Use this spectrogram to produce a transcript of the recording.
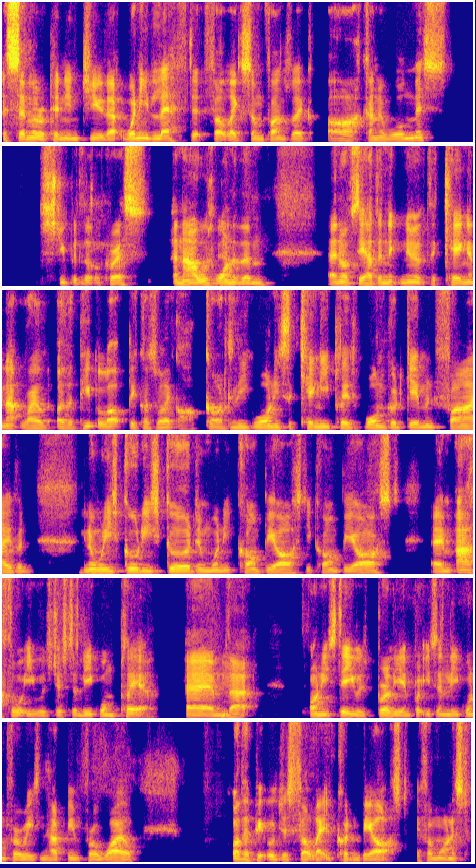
a similar opinion to you that when he left, it felt like some fans were like, oh, I kind of will miss stupid little Chris. And I was yeah. one of them. And obviously had the nickname of the king, and that riled other people up because we're like, oh God, League One, he's the king. He plays one good game in five. And you know, when he's good, he's good, and when he can't be asked, he can't be asked. Um, I thought he was just a League One player. Um, mm-hmm. That on his day he was brilliant, but he's in League One for a reason, had been for a while. Other people just felt like he couldn't be asked. If I'm honest,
